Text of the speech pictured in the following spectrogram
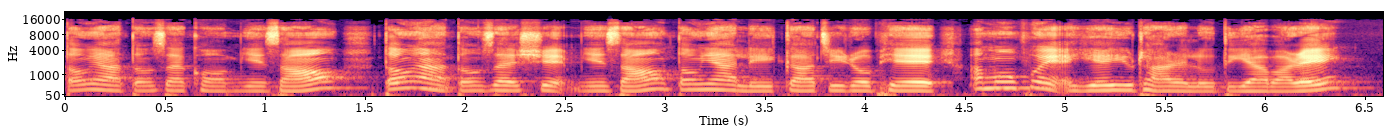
330ခွန်မြင်းဆောင်338မြင်းဆောင်304ကာကြီးတို့ဖြင့်အမှုဖွင့်အရေးယူထားတယ်လို့သိရပါဗျ။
